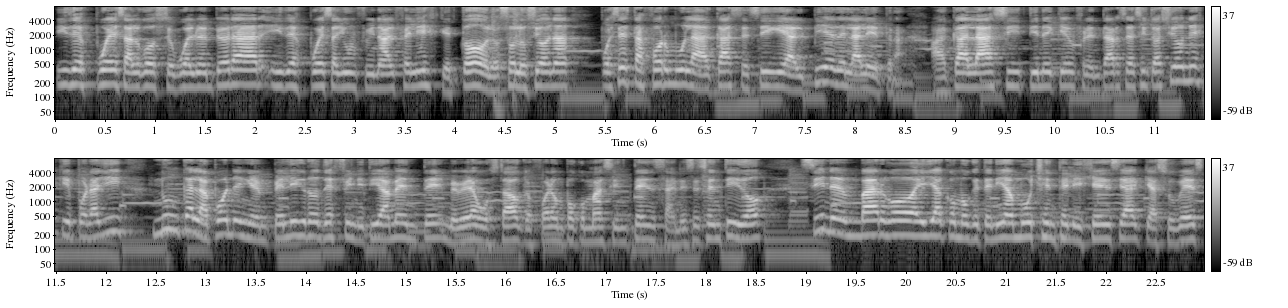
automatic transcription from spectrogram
y después algo se vuelve a empeorar y después hay un final feliz que todo lo soluciona pues esta fórmula acá se sigue al pie de la letra. Acá Lassie tiene que enfrentarse a situaciones que por allí nunca la ponen en peligro definitivamente. Me hubiera gustado que fuera un poco más intensa en ese sentido. Sin embargo, ella como que tenía mucha inteligencia que a su vez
